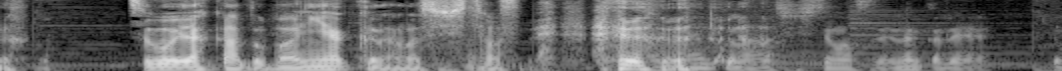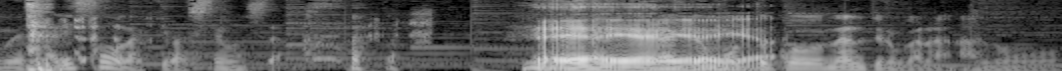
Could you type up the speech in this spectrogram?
すごいなんかあとマニアックな話してますね。マニアックな話してますね。なんかねでもねなりそうな気はしてました。いやいやいやいやいや。もっとこうなんていうのかな。あの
